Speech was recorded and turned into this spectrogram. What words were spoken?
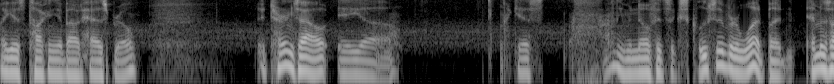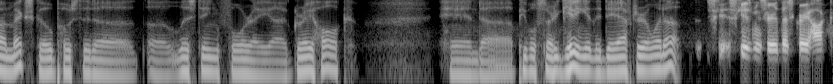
I guess, talking about Hasbro, it turns out a, uh, I guess, I don't even know if it's exclusive or what, but Amazon Mexico posted a, a listing for a uh, Gray Hulk, and uh, people started getting it the day after it went up. Excuse me, sir. That's Gray Hawk.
